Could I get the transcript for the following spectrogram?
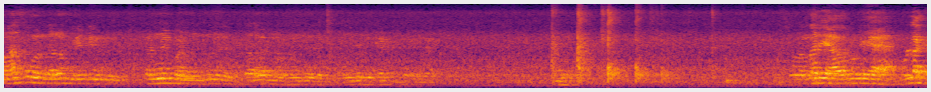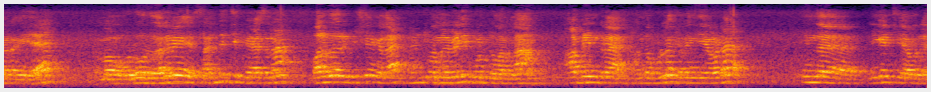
மாசம் ஒரு தடவை மீட்டிங் கன்வே பண்ணுறது தலைவர் நம்ம வந்து வந்து கேட்டுக்கோங்க சொன்ன மாதிரி அவருடைய உள்ள கடகைய நம்ம ஒரு ஒரு தடவையும் சந்திச்சு பேசினா பல்வேறு விஷயங்களை நம்ம வெளிக்கொண்டு வரலாம் அப்படின்ற அந்த உள்ள கிழங்கையோட இந்த நிகழ்ச்சி அவர்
